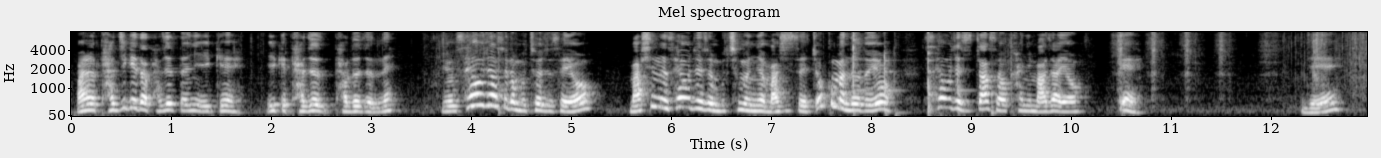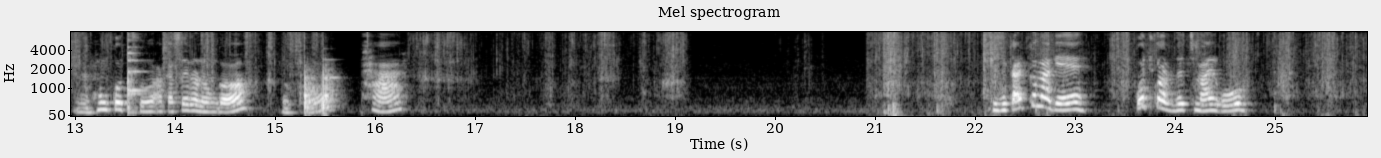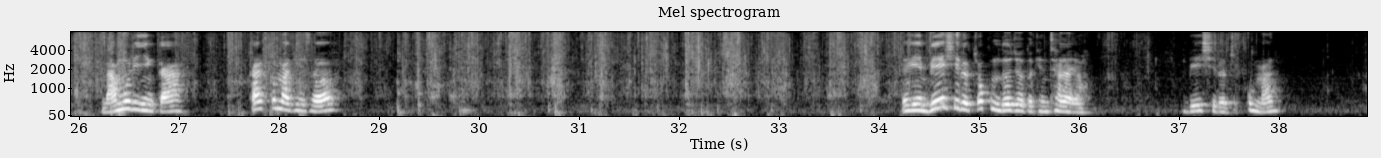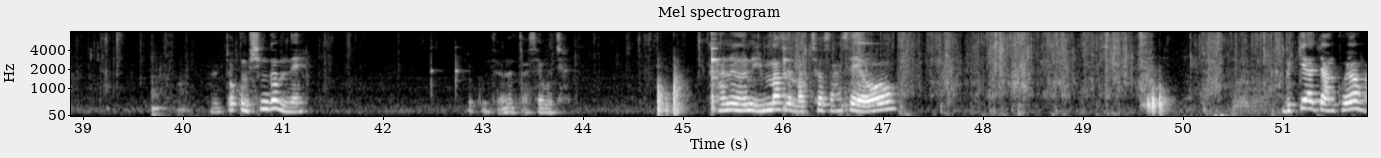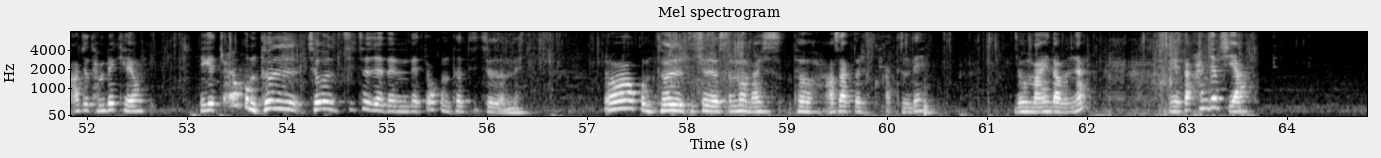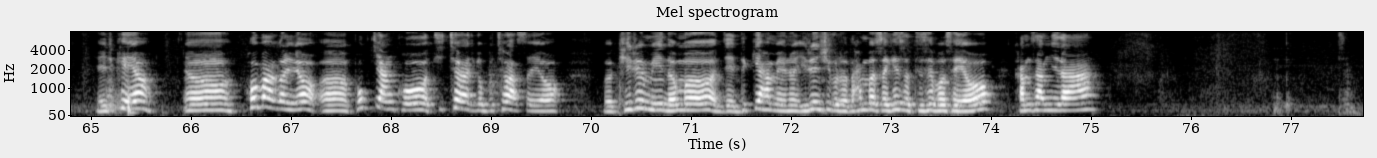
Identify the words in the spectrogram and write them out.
마늘 다지게다 다졌더니 이렇게 이렇게 다져 다져졌네. 요 새우젓으로 무쳐주세요. 맛있는 새우젓을 무치면요 맛있어요. 조금만 넣어도요 새우젓이 짜서 간이 맞아요. 예. 이제 음, 홍고추 아까 썰어 놓은 거 넣고 파 그래서 깔끔하게 고춧가루 넣지 말고 나물이니까 깔끔하게 해서 여기 매실을 조금 넣어줘도 괜찮아요. 매실을 조금만. 음, 조금 싱겁네. 조금 더 넣자 새우젓. 간은 입맛에 맞춰서 하세요 느끼하지 않고요. 아주 담백해요. 이게 조금 덜 저 뒤쳐져야 되는데 조금 더 뒤쳐졌네. 조금 덜 뒤쳐졌으면 맛있 더 아삭거릴 것 같은데. 너무 많이 담았냐? 이게 딱 한 접시야. 이렇게요. 어, 호박을요 어, 볶지 않고 뒤쳐가지고 무쳐왔어요. 어, 기름이 너무 이제 느끼하면은 이런 식으로도 한 번씩 해서 드셔보세요. 감사합니다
